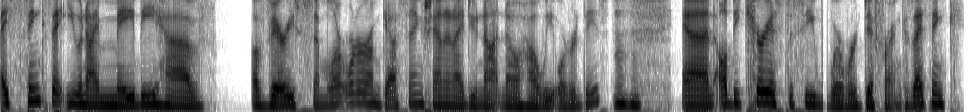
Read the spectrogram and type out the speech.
I think that you and I maybe have a very similar order. I'm guessing Shannon and I do not know how we ordered these, Mm-hmm. and I'll be curious to see where we're different because I think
